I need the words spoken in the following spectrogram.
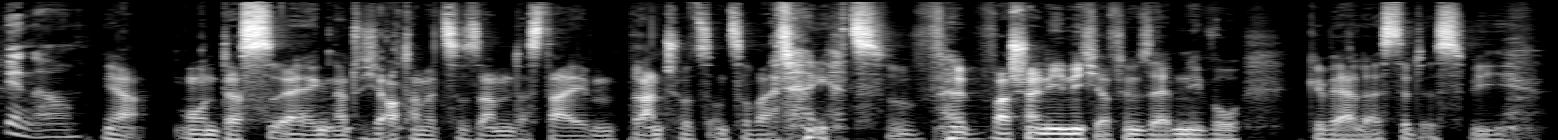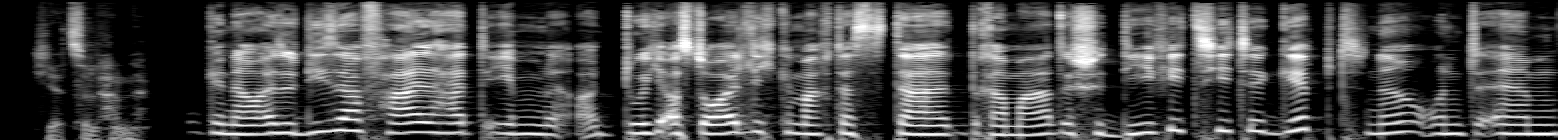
genau. Ja, und das hängt natürlich auch damit zusammen, dass da eben Brandschutz und so weiter jetzt wahrscheinlich nicht auf demselben Niveau gewährleistet ist wie hierzulande. Genau, also dieser Fall hat eben durchaus deutlich gemacht, dass es da dramatische Defizite gibt. Ne? Und ähm,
